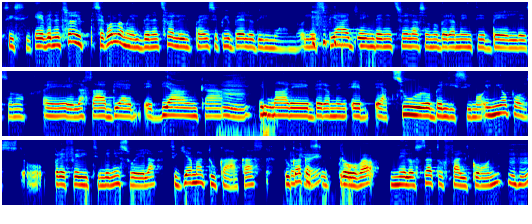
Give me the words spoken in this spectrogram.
Sì, sì. E Venezuela, secondo me, il Venezuela è il paese più bello del mondo. Le spiagge in Venezuela sono veramente belle, sono, eh, la sabbia è, è bianca, mm. il mare è, veramente, è, è, azzurro, bellissimo. Il mio posto preferito in Venezuela si chiama Tucacas. Tucacas okay. si trova nello stato Falcon mm-hmm.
